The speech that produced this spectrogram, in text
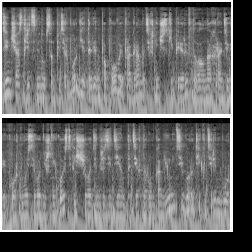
1 час 30 минут в Санкт-Петербурге. Это Лена Попова и программа «Технический перерыв на волнах Радио Рекорд». Мой сегодняшний гость – еще один резидент Технорум комьюнити город Екатеринбург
